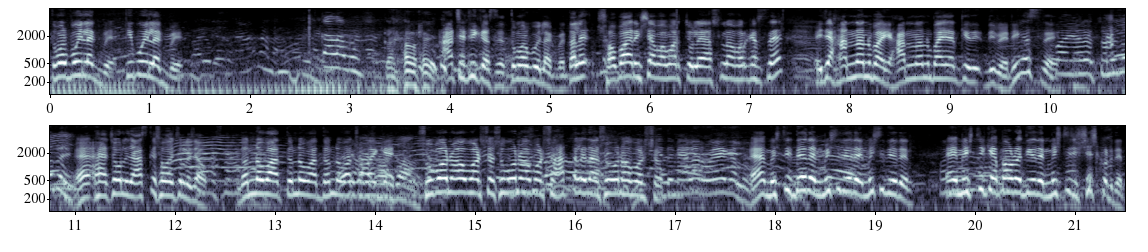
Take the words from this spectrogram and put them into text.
তোমার বই লাগবে। কি বই লাগবে? আচ্ছা ঠিক আছে তোমার বই লাগবে। তাহলে সবার হিসাব আমার চলে আসলো আমার কাছে। এই যে হান্নান ভাই হান্নান ভাই আর কি দিবে ঠিক আছে? হ্যাঁ হ্যাঁ চলে যাও আজকে সবাই চলে যাও। ধন্যবাদ ধন্যবাদ ধন্যবাদ সবাইকে। শুভ নববর্ষ শুভ নববর্ষ। হাততালি দাও শুভ নববর্ষ। মেলা রয়ে গেল। হ্যাঁ মিষ্টি দিয়ে দেন মিষ্টি দিয়ে দেন মিষ্টি দিয়ে দেন। এই মিষ্টি কে পাউডার দিয়ে দেন মিষ্টি শেষ করে দেন।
